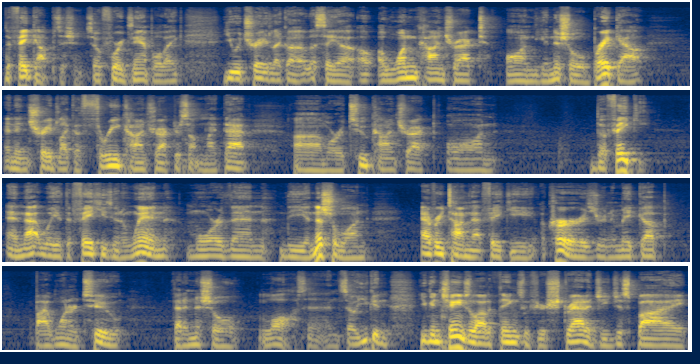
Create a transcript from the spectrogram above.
the fake out position. So, for example, like you would trade like a, let's say a, a one contract on the initial breakout and then trade like a three contract or something like that um, or a two contract on the fakie. And that way, if the fakie is going to win more than the initial one, every time that fakie occurs, you're going to make up by one or two that initial loss. And so you can you can change a lot of things with your strategy just by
